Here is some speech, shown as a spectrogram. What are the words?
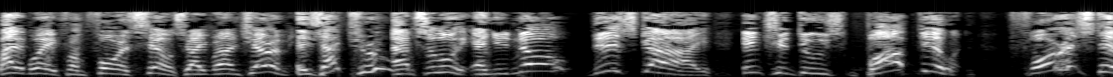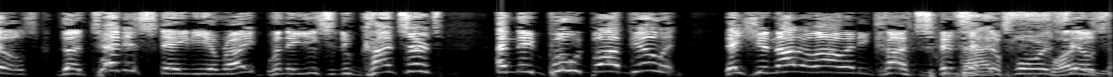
By the way, from Forest Hills, right, Ron Jeremy? Is that true? Absolutely. And you know, this guy introduced Bob Dylan, Forest Hills, the tennis stadium, right, when they used to do concerts, and they booed Bob Dylan. They should not allow any concerts at the Forest funny. Hills.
